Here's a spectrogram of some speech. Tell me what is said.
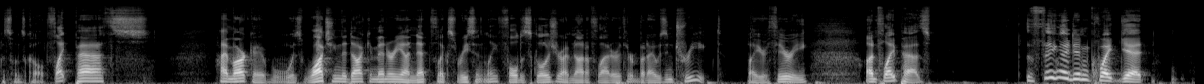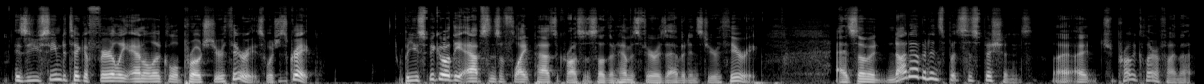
This one's called Flight Paths. Hi, Mark. I was watching the documentary on Netflix recently. Full disclosure, I'm not a flat earther, but I was intrigued by your theory on flight paths. The thing I didn't quite get is you seem to take a fairly analytical approach to your theories, which is great. But you speak about the absence of flight paths across the southern hemisphere as evidence to your theory. As someone, not evidence, but suspicions. I, I, should probably clarify that.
